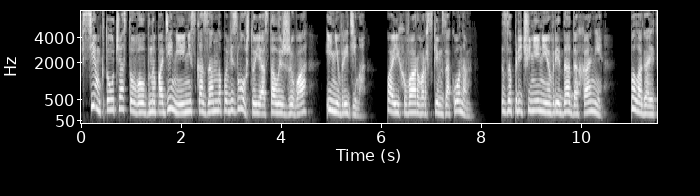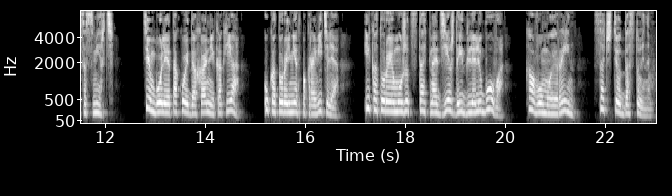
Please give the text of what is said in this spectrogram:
Всем, кто участвовал в нападении, несказанно повезло, что я осталась жива и невредима. По их варварским законам, за причинение вреда Дахани полагается смерть. Тем более такой Дахани, как я, у которой нет покровителя и которая может стать надеждой для любого, кого мой Рейн сочтет достойным.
